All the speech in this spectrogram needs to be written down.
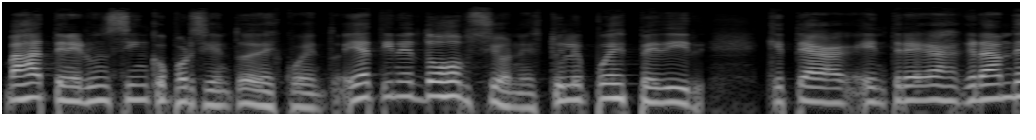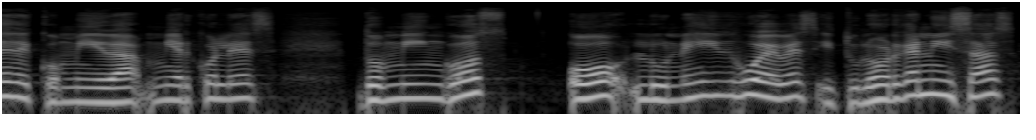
vas a tener un 5% de descuento. Ella tiene dos opciones. Tú le puedes pedir que te haga entregas grandes de comida miércoles, domingos o lunes y jueves y tú lo organizas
